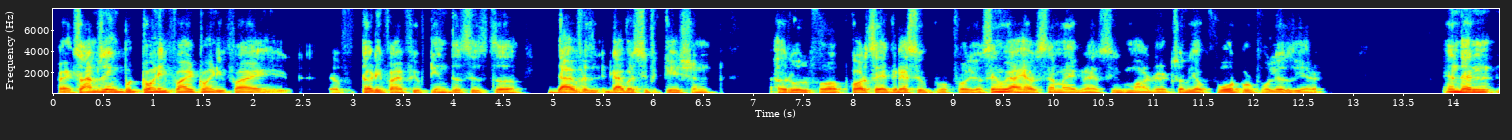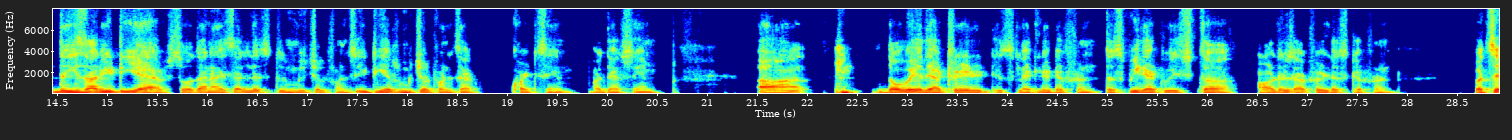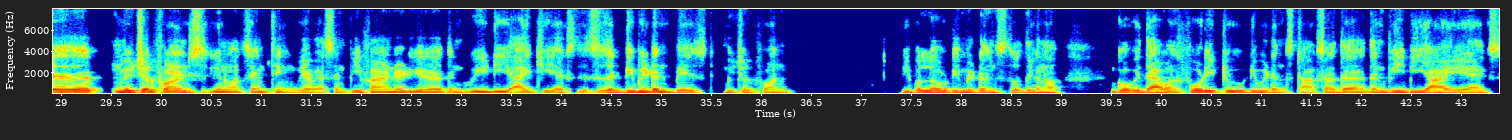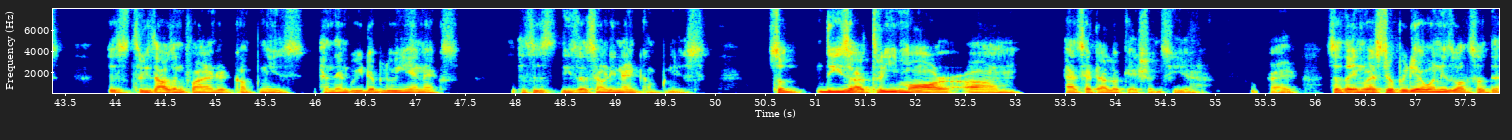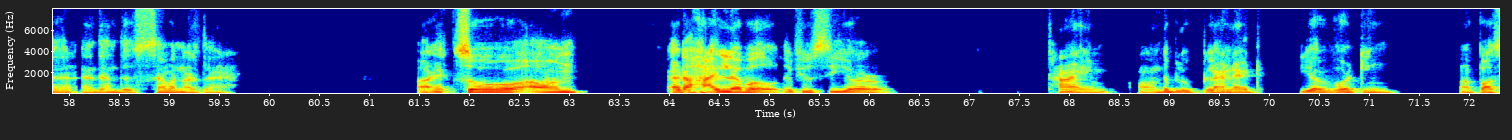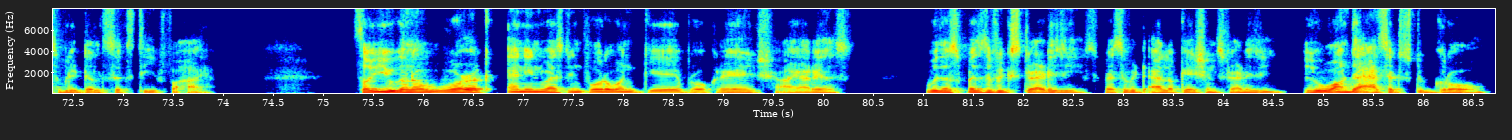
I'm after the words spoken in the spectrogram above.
Right. So I'm saying put 25, 25, 35, 15. This is the diversification uh, rule for, for say aggressive portfolio. Same way I have semi-aggressive, moderate. So we have four portfolios here. And then these are ETFs. So then I said, let's do mutual funds. ETFs, mutual funds are quite same or they're same. Uh, the way they are traded is slightly different. The speed at which the orders are filled is different. But say mutual funds, you know, same thing. We have S&P 500 here, then VDIGX. This is a dividend-based mutual fund. People love dividends, so they're gonna go with that one. 42 dividend stocks are there. Then VBIAX is 3,500 companies, and then VWENX. This is these are 79 companies. So these are three more um, asset allocations here, right? So the Investopedia one is also there, and then this seven are there. All right. So um, at a high level, if you see your time on the blue planet, you're working uh, possibly till 65. So you're gonna work and invest in 401k, brokerage, IRAs with a specific strategy, specific allocation strategy. You want the assets to grow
